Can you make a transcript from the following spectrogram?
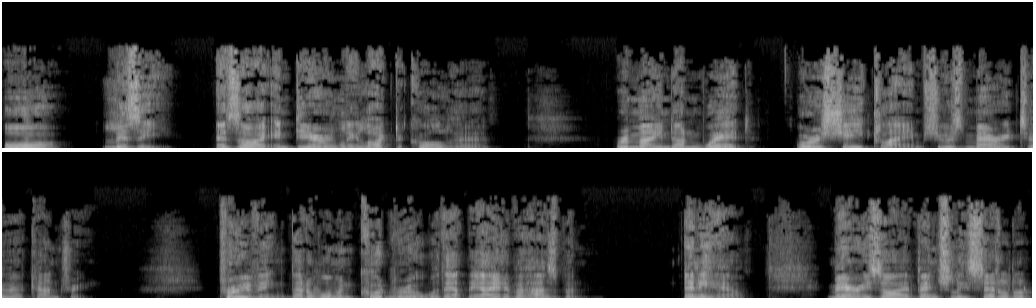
or Lizzie, as I endearingly like to call her, remained unwed, or as she claimed, she was married to her country, proving that a woman could rule without the aid of a husband. Anyhow, Mary's eye eventually settled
